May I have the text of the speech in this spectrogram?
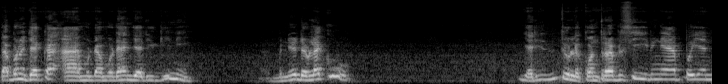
Tak pernah cakap, ah, mudah-mudahan jadi begini. Benda dah berlaku. Jadi tentulah kontroversi dengan apa yang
